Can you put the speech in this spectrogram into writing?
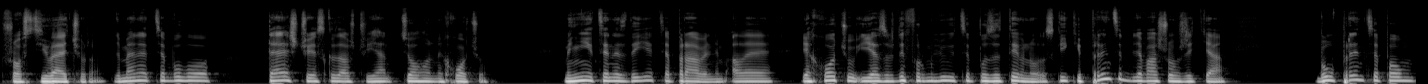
в шостій вечора. Для мене це було те, що я сказав, що я цього не хочу. Мені це не здається правильним, але я хочу і я завжди формулюю це позитивно, оскільки принцип для вашого життя був принципом,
